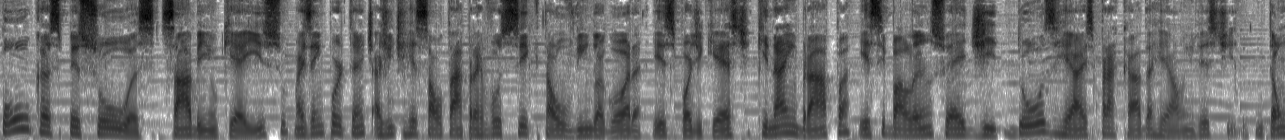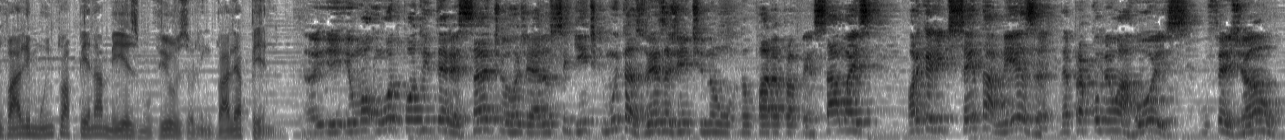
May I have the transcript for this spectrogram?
Poucas pessoas sabem o que é isso, mas é importante a gente ressaltar para você que está ouvindo agora esse podcast que na Embrapa esse balanço é de 12 reais para cada real investido. Então vale muito a pena mesmo, viu, Zolim? Vale a pena. E, um outro ponto interessante, Rogério, é o seguinte, que muitas vezes a gente não, não para para pensar, mas hora que a gente senta à mesa né, para comer um arroz, um feijão,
